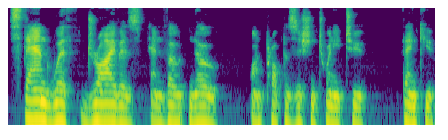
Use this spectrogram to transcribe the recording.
stand with drivers and vote no on Proposition 22. Thank you.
